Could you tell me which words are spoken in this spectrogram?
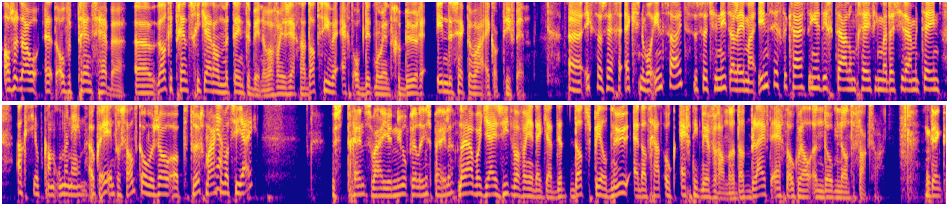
Als we nou het over trends hebben, uh, welke trends schiet jij dan meteen te binnen waarvan je zegt, nou dat zien we echt op dit moment gebeuren in de sector waar ik actief ben? Uh, ik zou zeggen actionable insights. Dus dat je niet alleen maar inzichten krijgt in je digitale omgeving, maar dat je daar meteen actie op kan ondernemen. Oké, okay, interessant. Komen we zo op terug. Maarten, ja. wat zie jij? Dus trends waar je nu op wil inspelen? Nou ja, wat jij ziet waarvan je denkt, ja, dit, dat speelt nu en dat gaat ook echt niet meer veranderen. Dat blijft echt ook wel een dominante factor. Ik denk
